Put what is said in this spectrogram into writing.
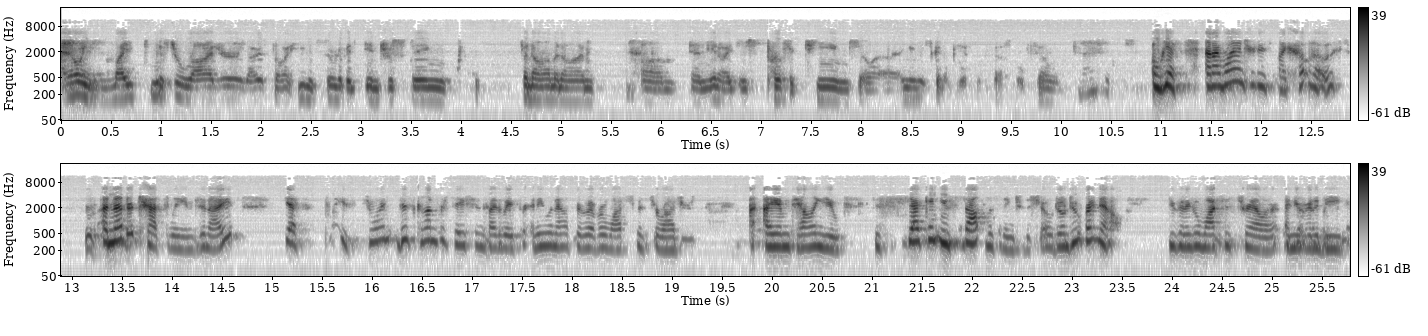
I always liked Mr. Rogers. I always thought he was sort of an interesting phenomenon. Um, and, you know, I just perfect team. So I knew it was going to be a successful film. Oh, yes. And I want to introduce my co-host, another Kathleen tonight. Yes, please join this conversation, by the way, for anyone out there who ever watched Mr. Rogers. I, I am telling you, the second you stop listening to the show, don't do it right now. You're going to go watch this trailer, and you're going to be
